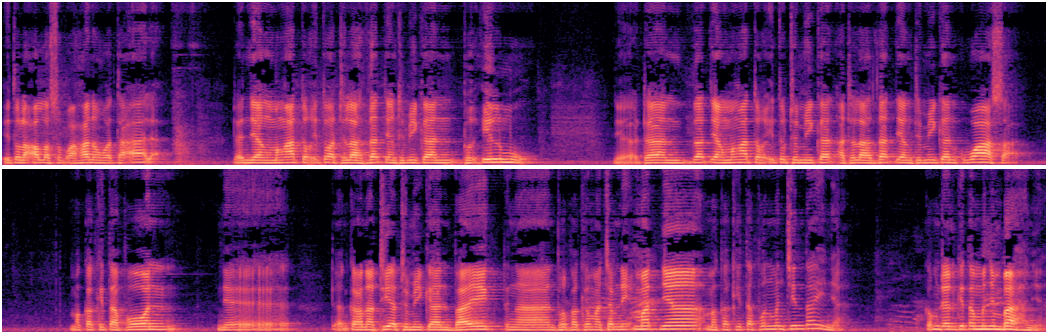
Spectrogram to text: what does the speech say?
Itulah Allah Subhanahu wa taala. Dan yang mengatur itu adalah zat yang demikian berilmu. Ya, dan zat yang mengatur itu demikian adalah zat yang demikian kuasa. Maka kita pun ya, dan karena dia demikian baik dengan berbagai macam nikmatnya, maka kita pun mencintainya. Kemudian kita menyembahnya.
